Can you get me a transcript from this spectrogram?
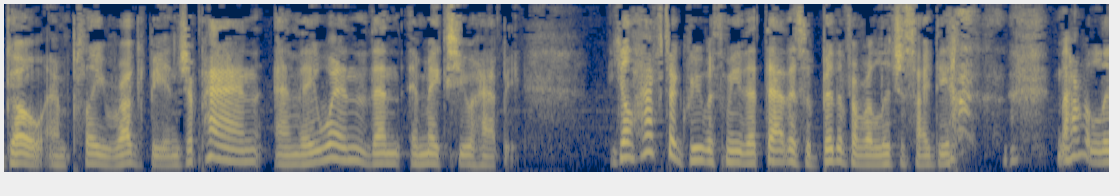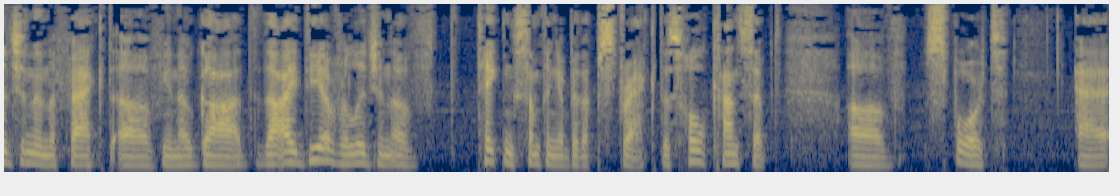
go and play rugby in Japan and they win, then it makes you happy. You'll have to agree with me that that is a bit of a religious idea. Not religion in the fact of, you know, God. The idea of religion of taking something a bit abstract. This whole concept of sport, uh,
